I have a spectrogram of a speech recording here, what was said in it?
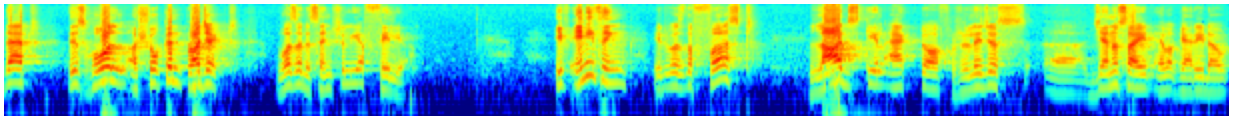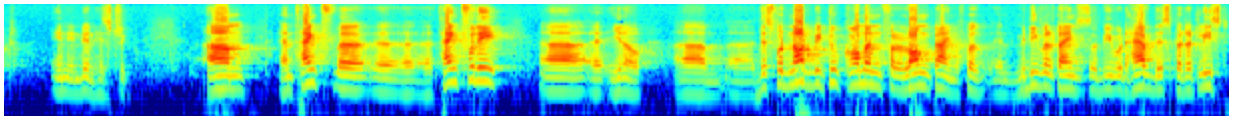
that this whole Ashokan project was essentially a failure. If anything, it was the first large scale act of religious uh, genocide ever carried out in Indian history. Um, and thank, uh, uh, thankfully, uh, you know, um, uh, this would not be too common for a long time. Of course, in medieval times we would have this, but at least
